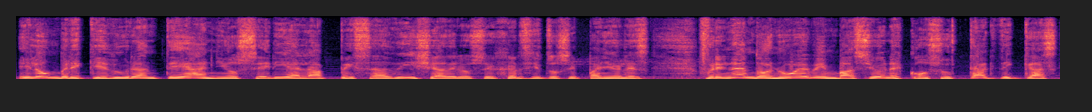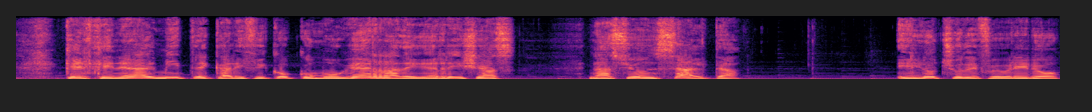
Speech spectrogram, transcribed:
el hombre que durante años sería la pesadilla de los ejércitos españoles, frenando nueve invasiones con sus tácticas que el general Mitre calificó como guerra de guerrillas, nació en Salta el 8 de febrero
